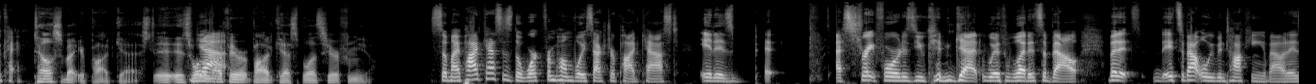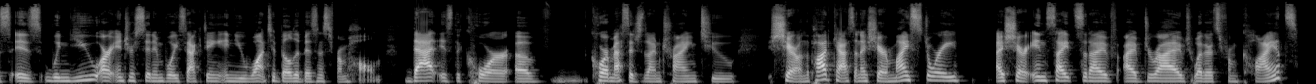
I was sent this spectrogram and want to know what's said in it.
Okay. Tell us about your podcast. It's one Yeah. of my favorite podcasts, but let's hear it from you. So my podcast is the Work from Home Voice Actor podcast. It is as straightforward as you can get with what it's about, but it's it's about what we've been talking about is is when you are interested in voice acting and you want to build a business from home. That is the core of core message that I'm trying to share on the podcast and I share my story. I share insights that I've I've derived whether it's from clients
